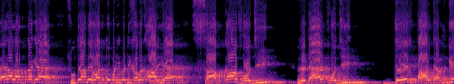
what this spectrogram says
ਪਹਿਰਾ ਲਾ ਦਿੱਤਾ ਗਿਆ ਹੈ। ਸੂਤਰਾਂ ਦੇ ਹਵਾਲੇ ਤੋਂ ਬੜੀ ਵੱਡੀ ਖਬਰ ਆ ਰਹੀ ਹੈ, ਸਾਬਕਾ ਫੌਜੀ ਰਿਟਾਇਰ ਫੌਜੀ ਦੇਖਭਾਲ ਕਰਨਗੇ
